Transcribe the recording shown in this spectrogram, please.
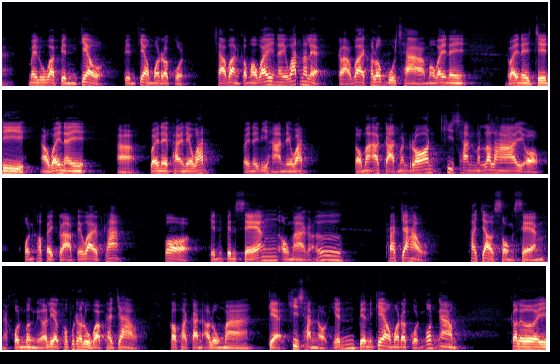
นะไม่รู้ว่าเป็นแก้วเป็นแก้วมรกตชาวบ้านก็มาไว้ในวัดนั่นแหละ กราบไหว้เคารพบูชาเอามาไว้ในไว้ในเจดีย์เอาไว้ในอ่าไว้ในภายในวัด ไว้ในวิหารในวัด ต่อมาอากาศมันร้อนขี้ชันมันละลายออก คนเข้าไปกราบไปไหว้พระ ก็เห็นเป็นแสงออกมาก็เออ พระเจ้า พระเจ้าส่องแสงนะคนเมืองเหนือเรียกพระพุทธรูปว่าพระเจ้า ก็พากันเอาลงมาแกะขี้ชันออกเห็นเป็นแก้วมรกตงดงาม ก็เลย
